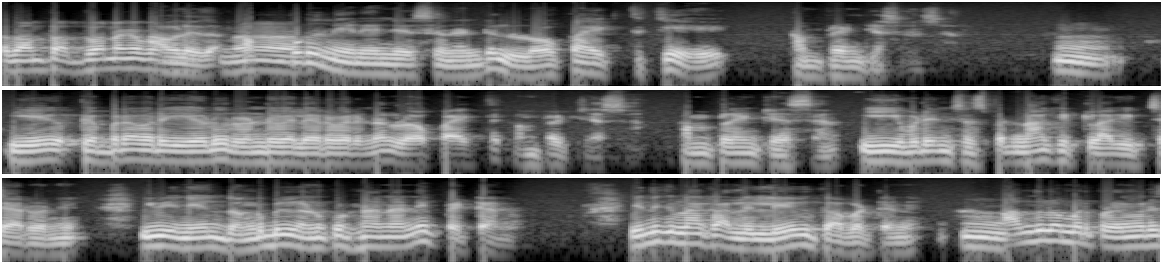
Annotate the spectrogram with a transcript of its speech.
అదంత అధ్వానంగా అవలేదు. అప్పుడు నేనేం చేశానంటే లోకాయుక్తకి కంప్లైంట్ చేశాను సార్. ఏ ఫిబ్రవరి ఏడు రెండు వేల ఇరవై రెండు లోకాయుక్త కంప్లైంట్ చేశాను. కంప్లైంట్ చేశాను. ఈ ఎవిడెన్సెస్ పెట్టి నాకు ఇట్లాగ ఇచ్చారు అని. ఇవి నేను దొంగ బిల్లు అనుకుంటున్నానని పెట్టాను. ఎందుకు నాకు వాళ్ళు లేవు కాబట్టి అని. అందులో మరి ప్రైమరీ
